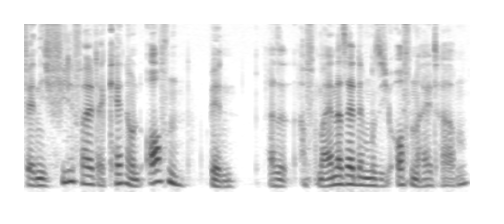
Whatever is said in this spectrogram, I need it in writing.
wenn ich Vielfalt erkenne und offen bin, also auf meiner Seite muss ich Offenheit haben,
